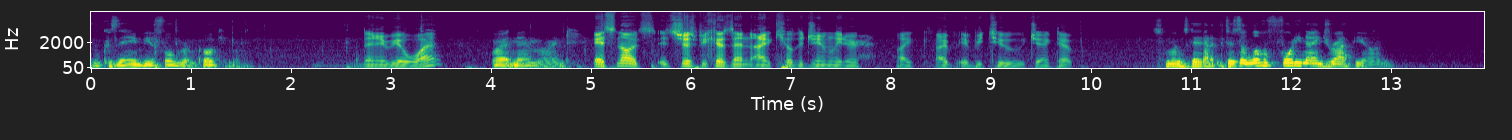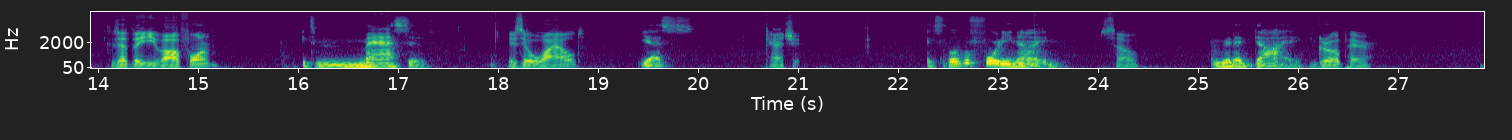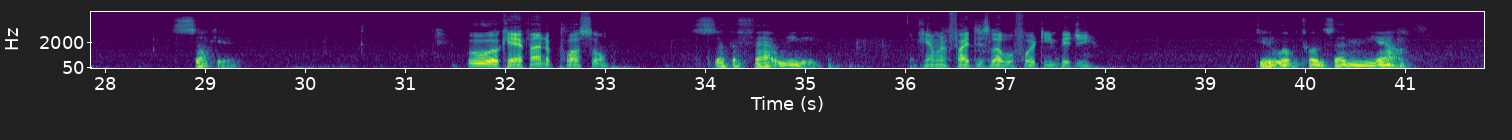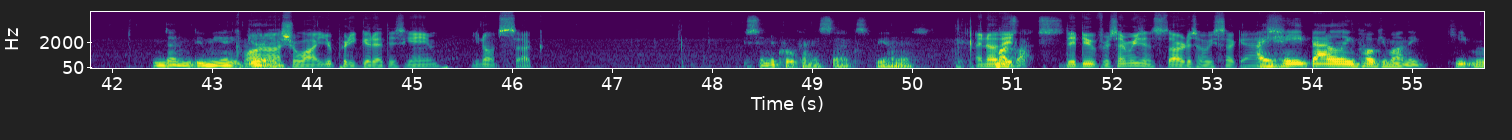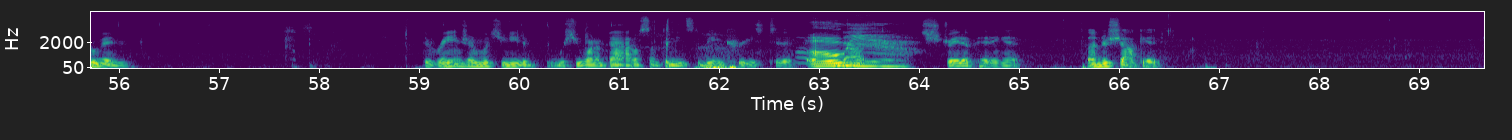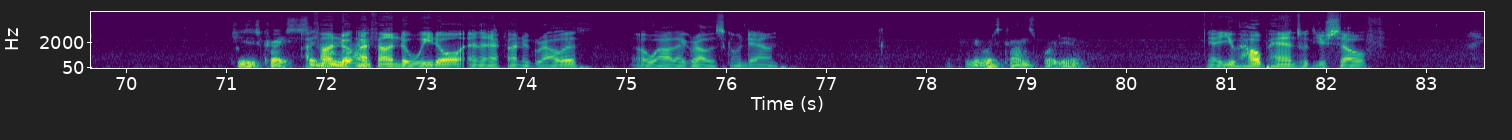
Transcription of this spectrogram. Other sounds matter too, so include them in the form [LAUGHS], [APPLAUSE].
Because then to be a full-grown Pokemon. Then it'd be a what? What? Never mind. It's no, it's it's just because then I'd kill the gym leader. Like I, it'd be too jacked up. Someone's got it. There's a level 49 Drapion. Is that the evolve form? It's massive. Is it wild? Yes. Catch it. It's level 49. So I'm gonna die. grow a pair. Suck it. Ooh, okay, I found a plusle. Suck a fat weenie. Okay, I'm gonna fight this level 14 Pidgey. Dude, level 12 7 Meowth. It doesn't do me any Come good. on, Oshawott, you're pretty good at this game. You don't suck. Cyndaquil kind of sucks, to be honest. I know they they do. For some reason, starters always suck ass. I hate battling Pokemon. They keep moving. The range on which you need to, which you want to battle something needs to be increased to Oh not- yeah. straight up hitting it. Thundershock it. Jesus Christ! I found no a, I lie. found a Weedle and then I found a Growlithe. Oh wow, that Growlithe's going down. I forget what does Conspore do? Yeah, you help hands with yourself.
